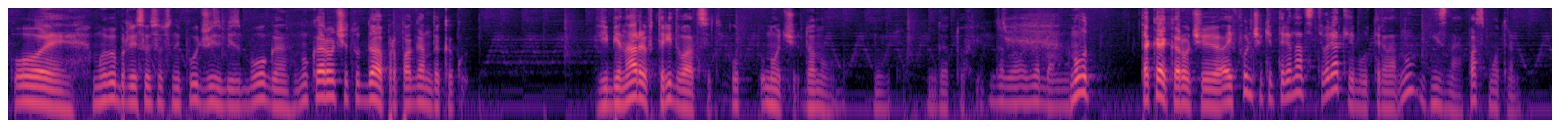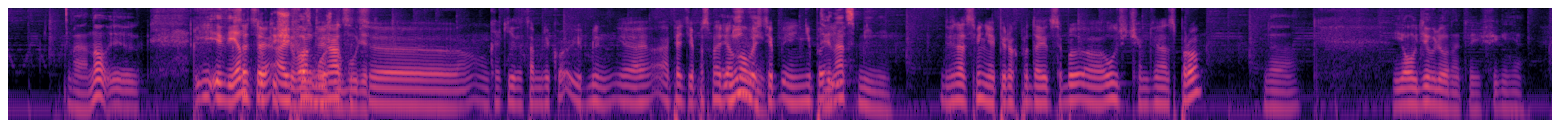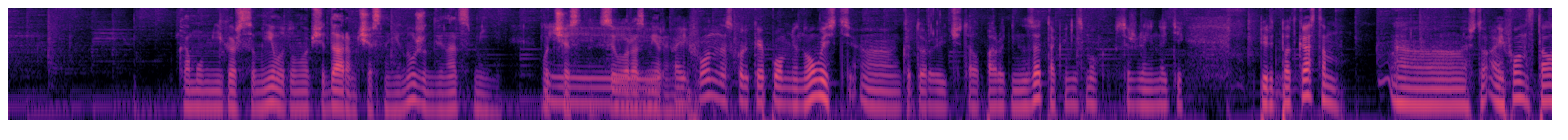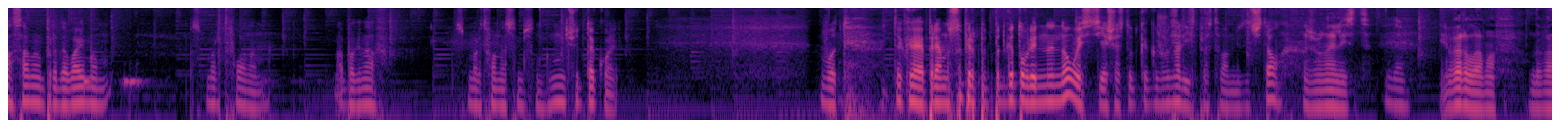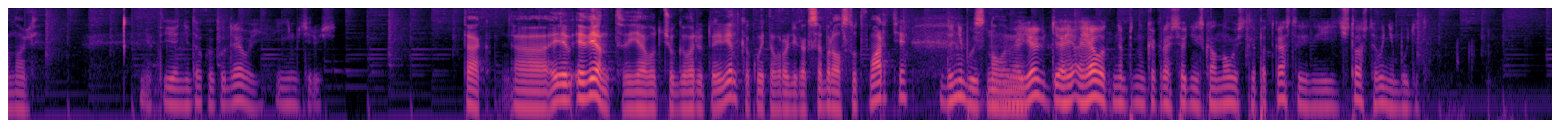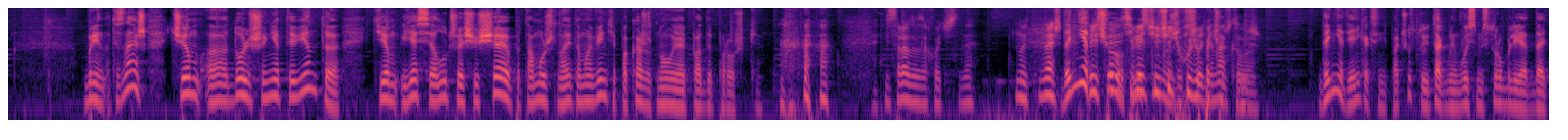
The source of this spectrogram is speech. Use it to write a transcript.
Ой, мы выбрали свой собственный путь, жизнь без Бога. Ну, короче, тут, да, пропаганда какой. Вебинары в 3.20 вот, ночью. Да ну, вот, готов я. Забавно. забавно. Ну, вот такая, короче, айфончики 13 вряд ли будут 13. Ну, не знаю, посмотрим. А, ну, э, и ивент Кстати, тут еще, возможно, 12, будет. э, какие-то там рекорды. Блин, я, опять я посмотрел Мини? новости. И не по- 12 мини. 12 мини, во-первых, продаются э, лучше, чем 12 Pro. Да. Я удивлен этой фигне. Кому, мне кажется, мне вот он вообще даром, честно, не нужен, 12 мини. Вот честно, с его И размерами. iPhone, насколько я помню, новость, э, которую читал пару дней назад, так и не смог, к сожалению, найти перед подкастом, э, что iPhone стал самым продаваемым смартфоном, обогнав смартфоны Samsung. Ну, что-то такое. Вот. Такая прям супер под- подготовленная новость. Я сейчас тут как журналист просто вам не зачитал. Журналист Да. Варламов 2.0. Нет, я не такой кудрявый и не матерюсь. Так, э, э- эвент, я вот что говорю-то, эвент какой-то вроде как собрался тут в марте. Да не будет. С новыми- А я, а, я- а я вот, например, как раз сегодня искал новости для подкаста и, и читал, что его не будет. Блин, а ты знаешь, чем э, дольше нет ивента, тем я себя лучше ощущаю, потому что на этом ивенте покажут новые iPad прошки. И сразу захочется, да? Ну, знаешь, Да нет, ты себя плюс-минус чуть-чуть же хуже почувствуешь. Да нет, я никак себя не почувствую. И так, блин, 80 рублей отдать.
